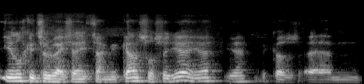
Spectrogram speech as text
you're looking to race anytime you can. So I said, yeah, yeah, yeah, because um,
